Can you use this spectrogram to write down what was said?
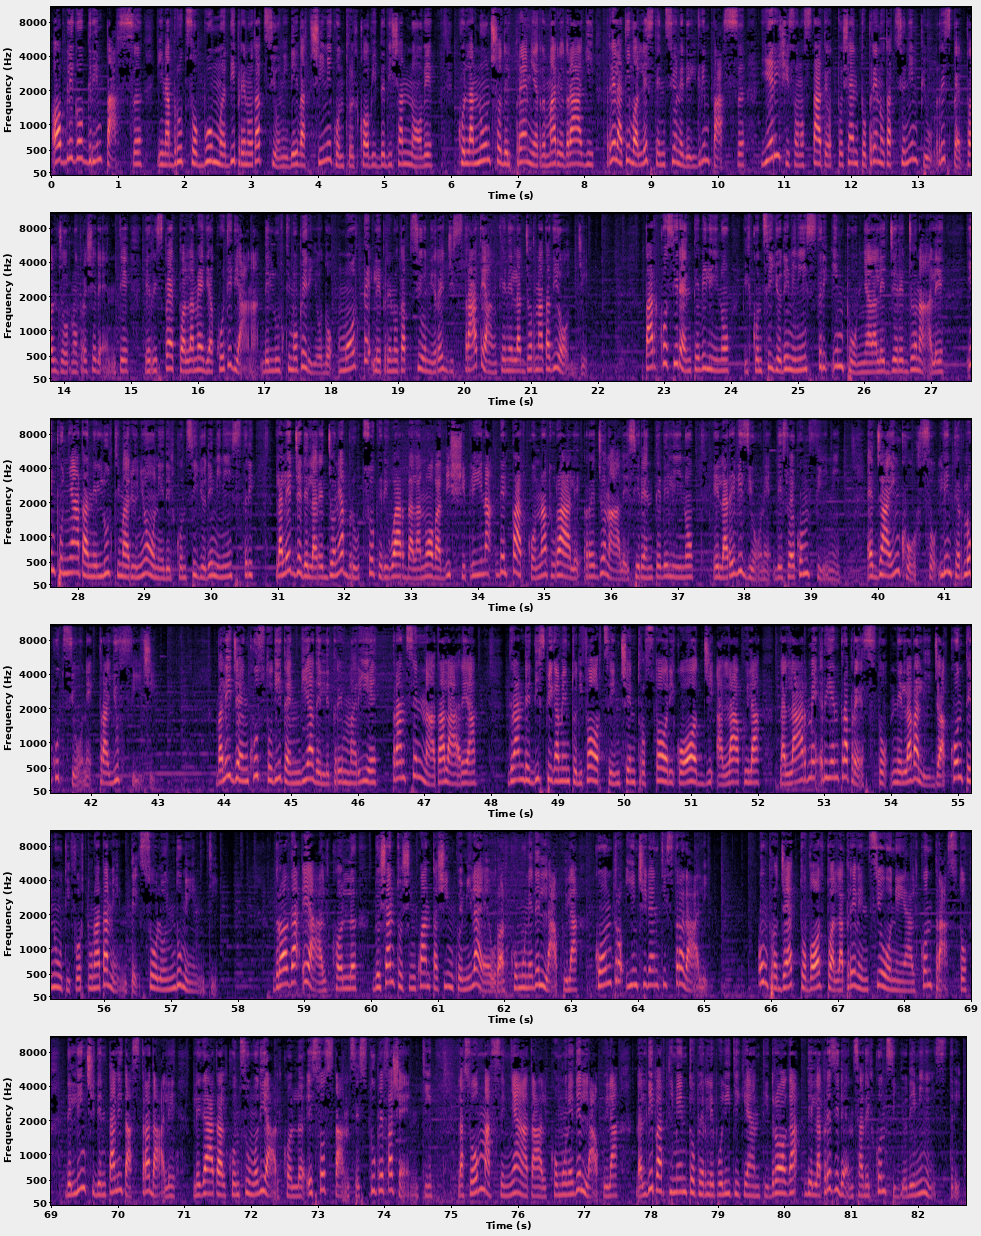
Obbligo Green Pass. In Abruzzo boom di prenotazioni dei vaccini contro il Covid-19. Con l'annuncio del Premier Mario Draghi relativo all'estensione del Green Pass, ieri ci sono state 800 prenotazioni in più rispetto al giorno precedente e rispetto alla media quotidiana dell'ultimo periodo, molte le prenotazioni registrate anche nella giornata di oggi. Parco Sirente Velino, il Consiglio dei Ministri impugna la legge regionale impugnata nell'ultima riunione del Consiglio dei Ministri la legge della Regione Abruzzo che riguarda la nuova disciplina del Parco Naturale Regionale Sirente Velino e la revisione dei suoi confini. È già in corso l'interlocuzione tra gli uffici. Valigia incustodita in via delle Tre Marie, transennata l'area. Grande dispiegamento di forze in centro storico oggi all'Aquila. L'allarme rientra presto nella valigia, contenuti fortunatamente solo indumenti. Droga e alcol, 255.000 euro al comune dell'Aquila contro gli incidenti stradali un progetto volto alla prevenzione e al contrasto dell'incidentalità stradale legata al consumo di alcol e sostanze stupefacenti. La somma assegnata al Comune dell'Aquila dal Dipartimento per le politiche antidroga della Presidenza del Consiglio dei Ministri.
